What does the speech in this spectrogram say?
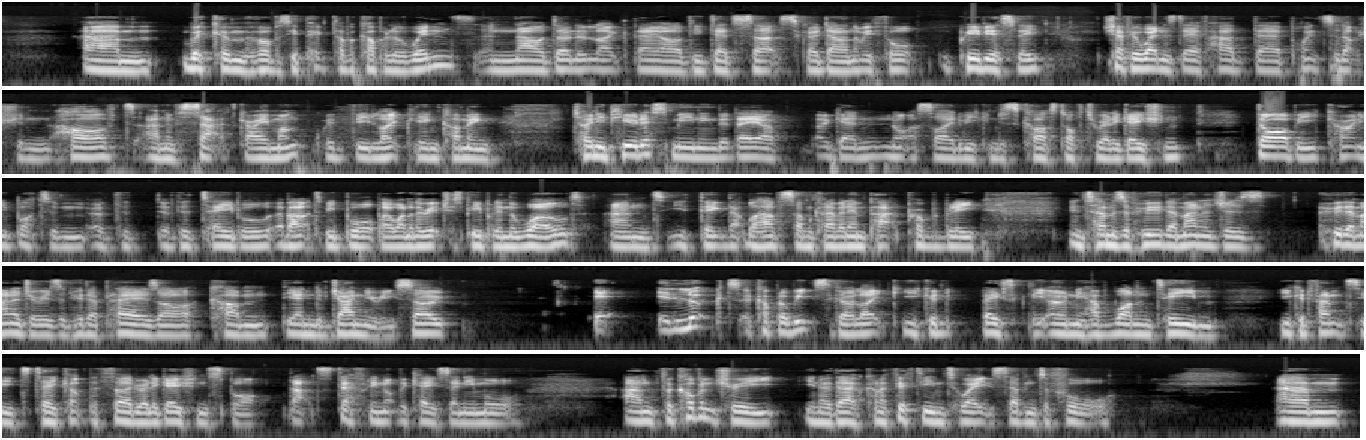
um, Wycombe have obviously picked up a couple of wins and now don't look like they are the dead certs to go down that we thought previously. Sheffield Wednesday have had their points deduction halved and have sacked Gary Monk with the likely incoming Tony Pulis, meaning that they are again not a side we can just cast off to relegation. Derby currently bottom of the of the table, about to be bought by one of the richest people in the world, and you'd think that will have some kind of an impact, probably in terms of who their managers, who their manager is, and who their players are come the end of January. So it it looked a couple of weeks ago like you could basically only have one team you could fancy to take up the third relegation spot. That's definitely not the case anymore. And for Coventry, you know, they're kind of 15 to 8, 7 to 4. Um,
